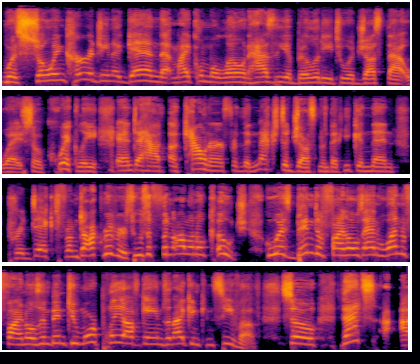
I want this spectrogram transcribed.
was so encouraging. Again, that Michael Malone has the ability to adjust that way so quickly, and to have a counter for the next adjustment that he can then predict from Doc Rivers, who's a phenomenal coach who has been to finals and won finals and been to more playoff games than I can conceive of. So that's uh,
